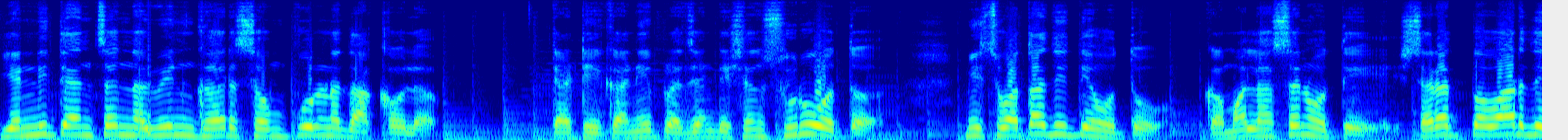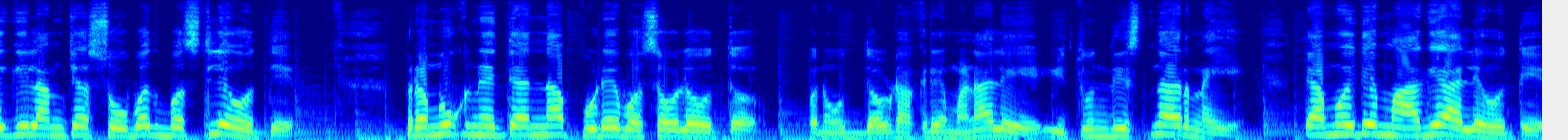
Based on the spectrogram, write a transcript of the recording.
यांनी त्यांचं नवीन घर संपूर्ण दाखवलं. त्या ठिकाणी प्रेझेंटेशन सुरू होतं. मी स्वतः तिथे होतो. कमल हसन होते. शरद पवार देखील आमच्यासोबत बसले होते. प्रमुख नेत्यांना पुढे बसवलं होतं. पण उद्धव ठाकरे म्हणाले इथून दिसणार नाही. त्यामुळे ते मागे आले होते.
